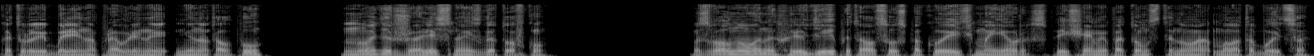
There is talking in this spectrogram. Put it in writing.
которые были направлены не на толпу, но держались на изготовку. Взволнованных людей пытался успокоить майор с плечами потомственного молотобойца.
